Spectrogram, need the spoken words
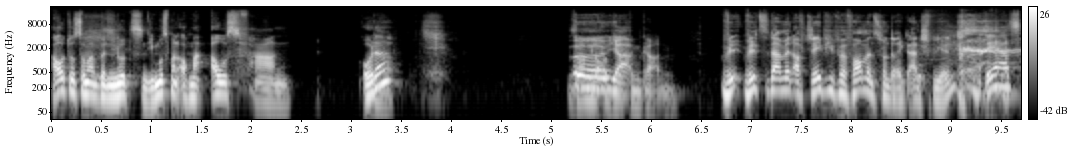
Autos soll man benutzen, die muss man auch mal ausfahren. Oder? Sammlerobjekt ja. im Garten. Will- Willst du damit auf JP Performance schon direkt anspielen? Der hat's,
